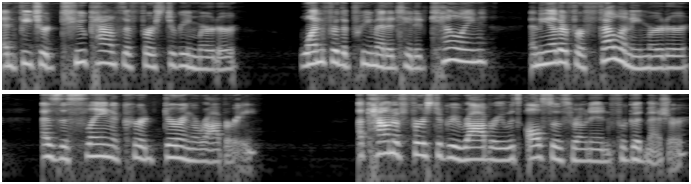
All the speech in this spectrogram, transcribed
and featured two counts of first degree murder, one for the premeditated killing and the other for felony murder, as the slaying occurred during a robbery. A count of first degree robbery was also thrown in for good measure.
